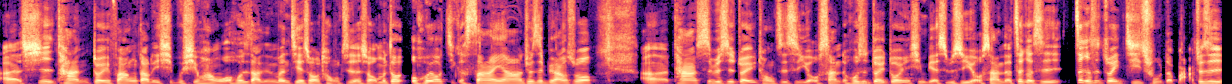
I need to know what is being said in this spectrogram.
呃试探对方到底喜不喜欢我，或者到底。能不能接受同志的时候，我们都我会有几个 sign 啊，就是比方说，呃，他是不是对同志是友善的，或是对多元性别是不是友善的？这个是这个是最基础的吧，就是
